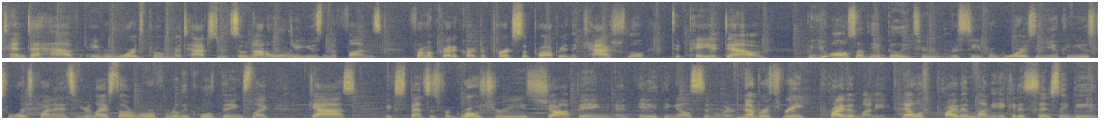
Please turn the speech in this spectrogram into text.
tend to have a rewards program attached to it. So not only are you using the funds from a credit card to purchase a property and the cash flow to pay it down, but you also have the ability to receive rewards that you can use towards financing your lifestyle or for really cool things like gas, expenses for groceries, shopping, and anything else similar. Number three, private money. Now with private money, it could essentially be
